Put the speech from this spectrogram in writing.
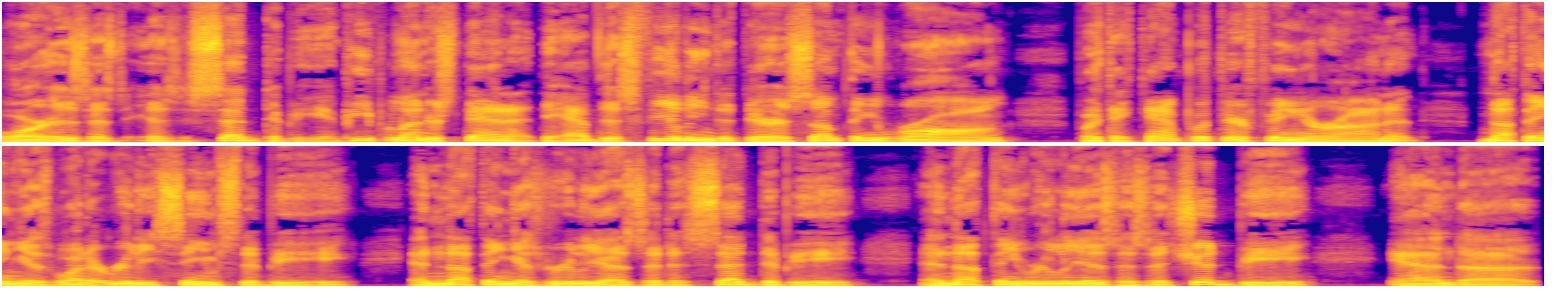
or is as is said to be. And people understand that. They have this feeling that there is something wrong but they can't put their finger on it. Nothing is what it really seems to be, and nothing is really as it is said to be, and nothing really is as it should be. And uh,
